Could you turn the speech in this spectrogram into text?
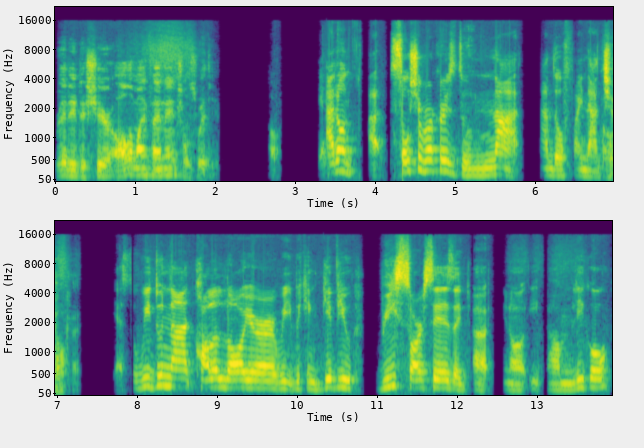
ready to share all of my financials with you. Oh, I don't. Uh, social workers do not handle financial. Okay. Yes, so we do not call a lawyer. We, we can give you resources, uh, you know, um, legal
